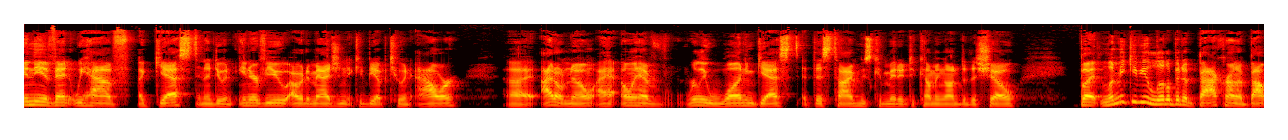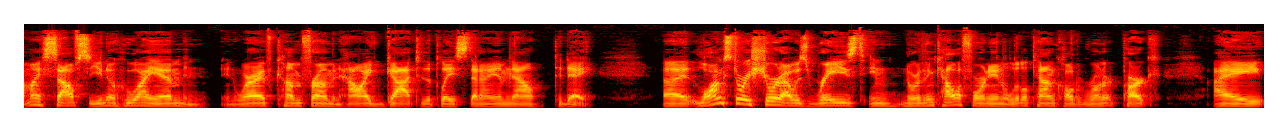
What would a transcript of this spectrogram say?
In the event we have a guest and I do an interview, I would imagine it could be up to an hour. Uh, I don't know. I only have really one guest at this time who's committed to coming onto the show. But let me give you a little bit of background about myself so you know who I am and, and where I've come from and how I got to the place that I am now today. Uh, long story short, I was raised in Northern California in a little town called Rohnert Park. I,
